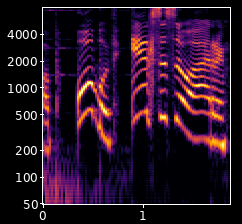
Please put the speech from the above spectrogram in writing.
Shop. Обувь и аксессуары.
